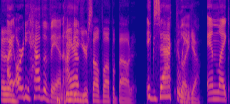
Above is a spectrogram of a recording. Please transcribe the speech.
I already have a van. I Beating have yourself up about it. Exactly. Like, yeah. And like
